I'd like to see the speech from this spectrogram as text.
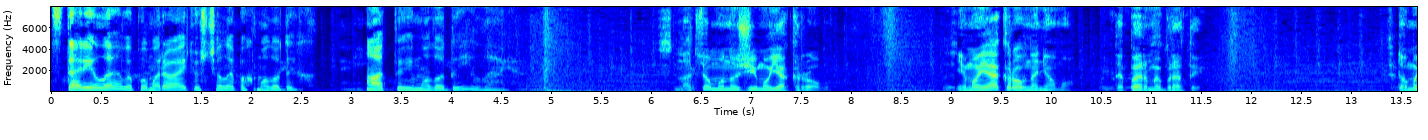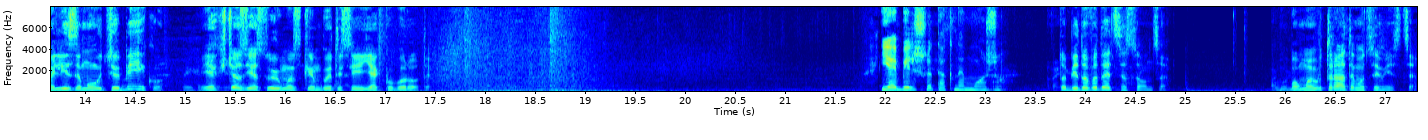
Старі леви помирають у щелепах молодих, а ти молодий лев. На цьому ножі моя кров. І моя кров на ньому. Тепер ми брати. То ми ліземо у цю бійку, якщо з'ясуємо, з ким битися і як побороти. Я більше так не можу. Тобі доведеться сонце. Бо ми втратимо це місце.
